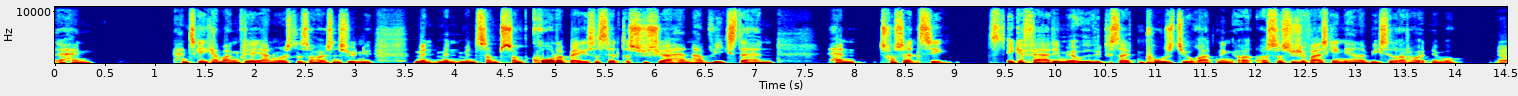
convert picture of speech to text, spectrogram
at han han skal ikke have mange flere jernrystelser højst sandsynligt, men, men, men som, som quarterback i sig selv, der synes jeg, at han har vist, at han, han trods alt set ikke er færdig med at udvikle sig i den positive retning, og, og så synes jeg faktisk egentlig, at han har vist et ret højt niveau. Ja,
